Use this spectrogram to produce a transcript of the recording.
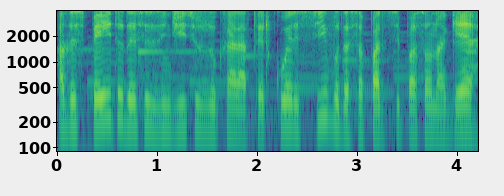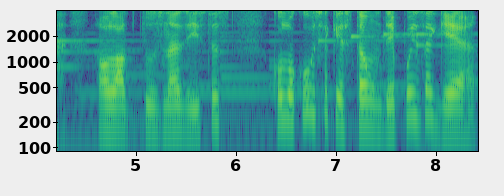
A despeito desses indícios do caráter coercivo dessa participação na guerra ao lado dos nazistas, colocou-se a questão, depois da guerra,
